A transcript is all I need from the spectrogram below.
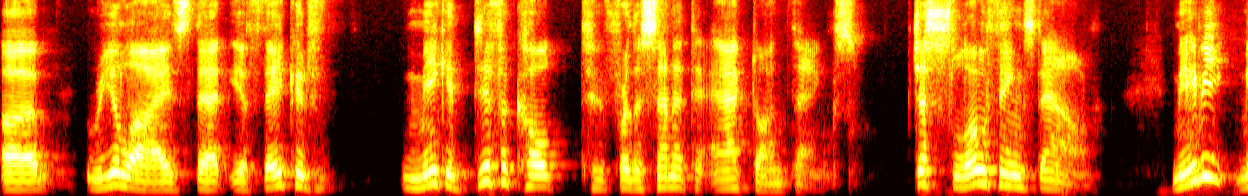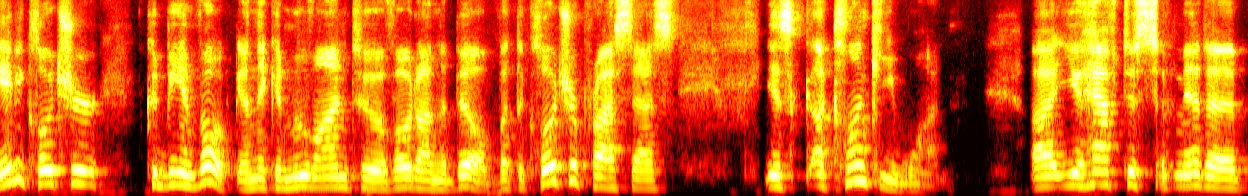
uh, realized that if they could make it difficult to, for the Senate to act on things, just slow things down, maybe maybe cloture could be invoked and they could move on to a vote on the bill. But the cloture process is a clunky one. Uh, you have to submit a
